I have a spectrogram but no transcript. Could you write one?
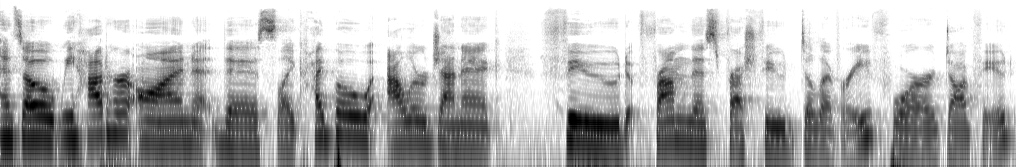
And so we had her on this like hypoallergenic food from this fresh food delivery for dog food.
